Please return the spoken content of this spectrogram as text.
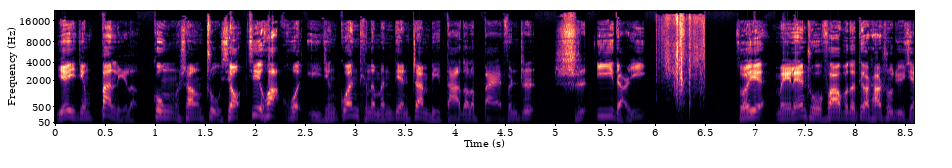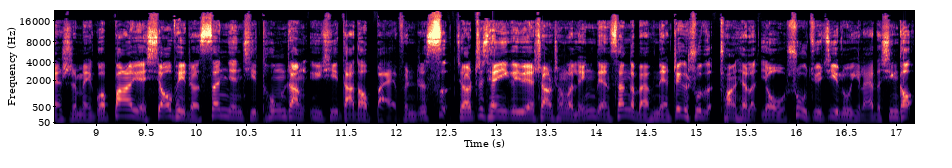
也已经办理了工商注销计划或已经关停的门店占比达到了百分之十一点一。昨夜，美联储发布的调查数据显示，美国八月消费者三年期通胀预期达到百分之四，较之前一个月上升了零点三个百分点，这个数字创下了有数据记录以来的新高。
